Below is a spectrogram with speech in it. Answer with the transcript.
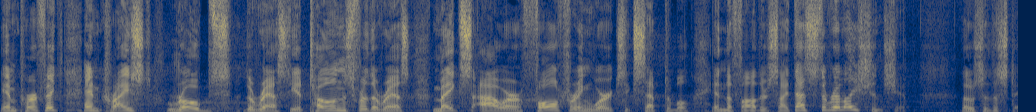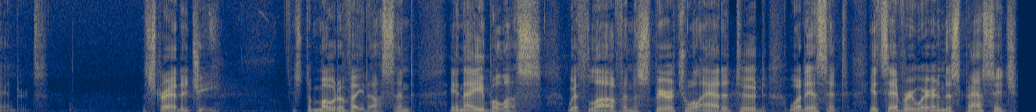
imperfect. And Christ robes the rest. He atones for the rest, makes our faltering works acceptable in the Father's sight. That's the relationship. Those are the standards. The strategy is to motivate us and enable us with love. And the spiritual attitude, what is it? It's everywhere in this passage.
